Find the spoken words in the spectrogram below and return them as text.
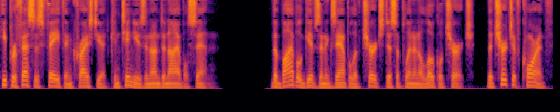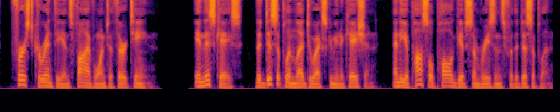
He professes faith in Christ yet continues in undeniable sin. The Bible gives an example of church discipline in a local church, the Church of Corinth, 1 Corinthians 5 1 13. In this case, the discipline led to excommunication, and the Apostle Paul gives some reasons for the discipline.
